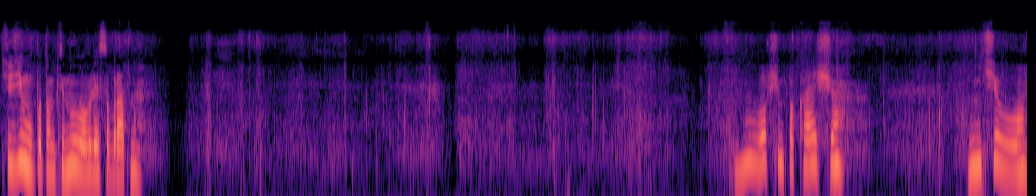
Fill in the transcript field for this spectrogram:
Всю зиму потом тянула в лес обратно. Ну, в общем, пока еще ничего.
